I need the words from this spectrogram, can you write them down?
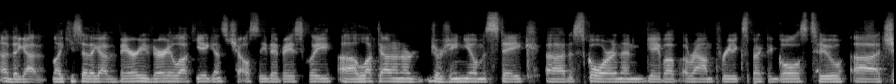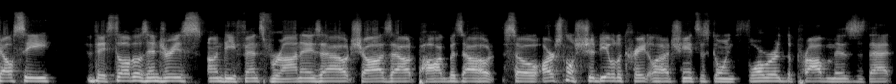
they got got, like you said, they got very, very lucky against Chelsea. They basically uh, lucked out on our Jorginho mistake uh, to score and then gave up around three expected goals to uh, Chelsea. They still have those injuries on defense. Varane's out, Shaw's out, Pogba's out. So Arsenal should be able to create a lot of chances going forward. The problem is, is that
